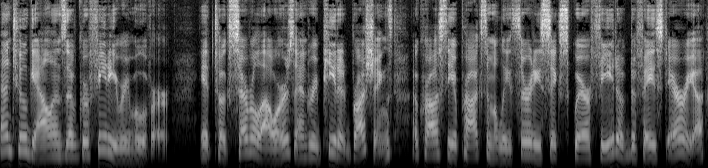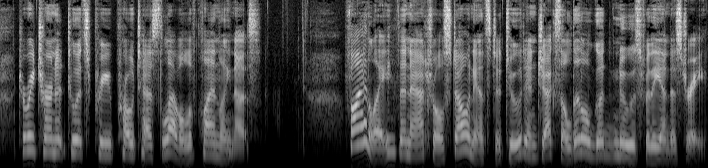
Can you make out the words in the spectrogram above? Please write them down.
and two gallons of graffiti remover. It took several hours and repeated brushings across the approximately 36 square feet of defaced area to return it to its pre protest level of cleanliness. Finally, the Natural Stone Institute injects a little good news for the industry.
